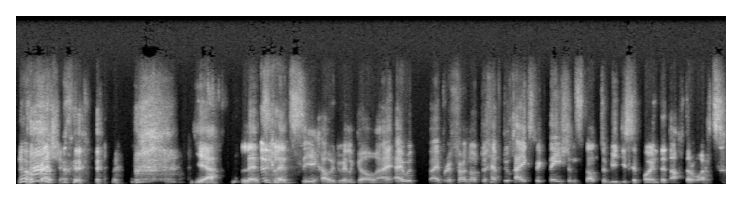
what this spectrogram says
no pressure. yeah let's let's see how it will go I, I would i prefer not to have too high expectations not to be disappointed afterwards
